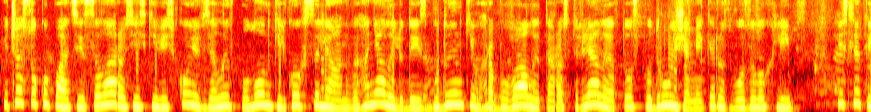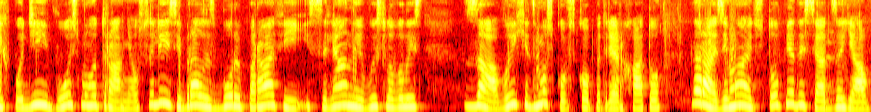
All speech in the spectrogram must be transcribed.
Під час окупації села російські військові взяли в полон кількох селян, виганяли людей з будинків, грабували та розстріляли авто з подружжям, яке розвозило хліб. Після тих подій, 8 травня, у селі зібрали збори парафії, і селяни висловились за вихід з московського патріархату. Наразі мають 150 заяв.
